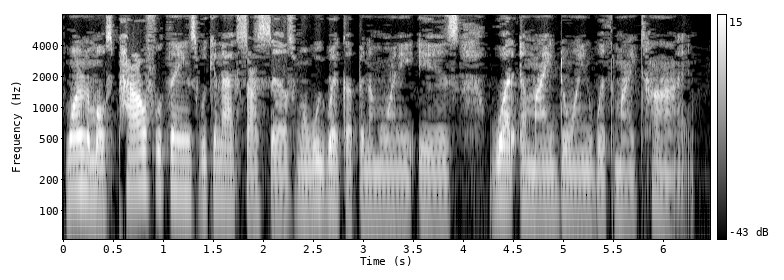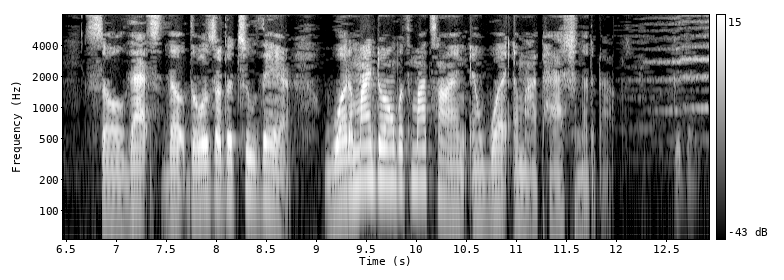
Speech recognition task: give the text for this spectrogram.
one of the most powerful things we can ask ourselves when we wake up in the morning is, "What am I doing with my time?" So that's the, those are the two there. What am I doing with my time and what am I passionate about? Good day.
